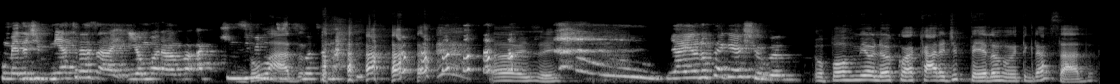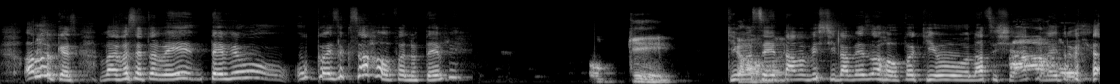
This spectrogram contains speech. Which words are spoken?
com medo de me atrasar. E eu morava a 15 Do minutos lado. do meu trabalho. Ai, gente. E aí eu não peguei a chuva. O povo me olhou com a cara de pena, muito engraçado. Ô, Lucas, mas você também teve um, um coisa com sua roupa, não teve? O quê? Que Calma. você tava vestindo a mesma roupa que o nosso chefe Ah, na entrevista.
